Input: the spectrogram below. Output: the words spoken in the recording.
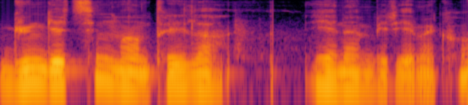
gün geçsin mantığıyla yenen bir yemek o.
